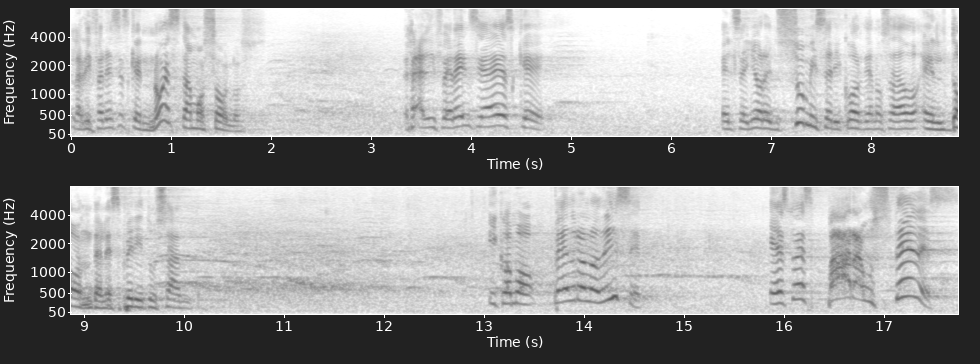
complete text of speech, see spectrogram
La diferencia es que no estamos solos. La diferencia es que el Señor en su misericordia nos ha dado el don del Espíritu Santo. Y como Pedro lo dice, esto es para ustedes,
